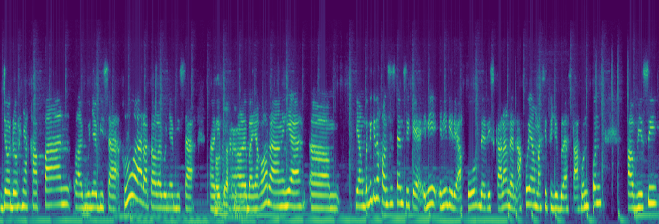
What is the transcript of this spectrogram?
jodohnya kapan lagunya bisa keluar atau lagunya bisa uh, didengarkan oleh banyak orang ya um, yang penting kita konsisten sih kayak ini ini diri aku dari sekarang dan aku yang masih 17 tahun pun obviously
